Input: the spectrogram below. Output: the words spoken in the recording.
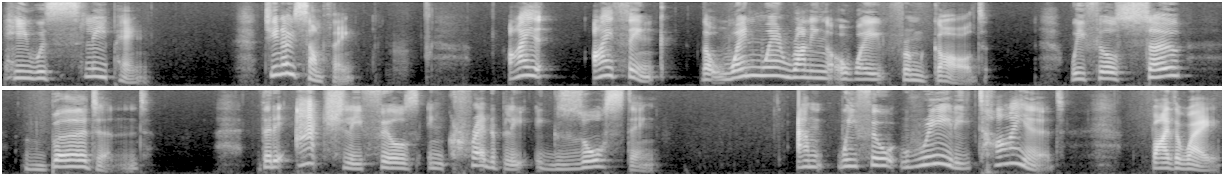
he was sleeping. Do you know something? I, I think that when we're running away from God, we feel so burdened that it actually feels incredibly exhausting. And we feel really tired. By the way,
